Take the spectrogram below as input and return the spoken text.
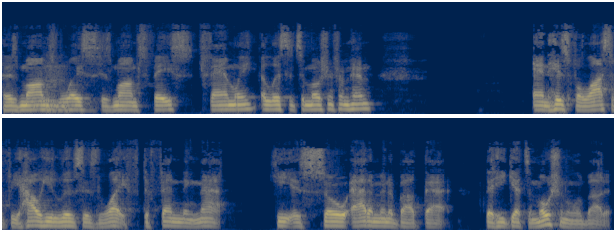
his mom's mm-hmm. voice, his mom's face, family elicits emotion from him. And his philosophy, how he lives his life, defending that. He is so adamant about that that he gets emotional about it.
